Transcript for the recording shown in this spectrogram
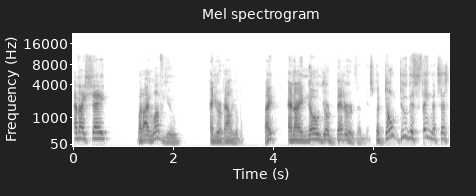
and I say, but I love you and you're valuable, right? And I know you're better than this, but don't do this thing that says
